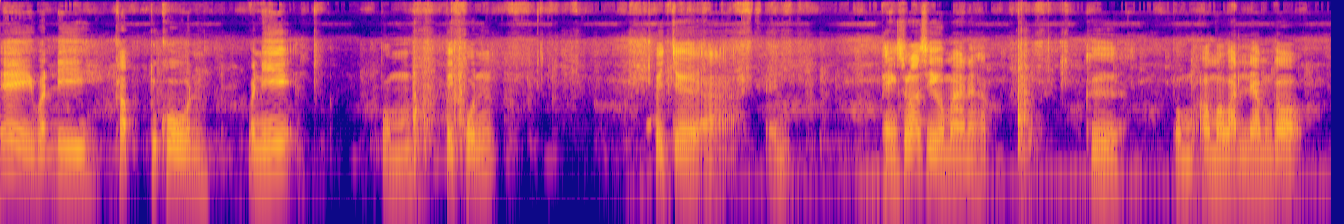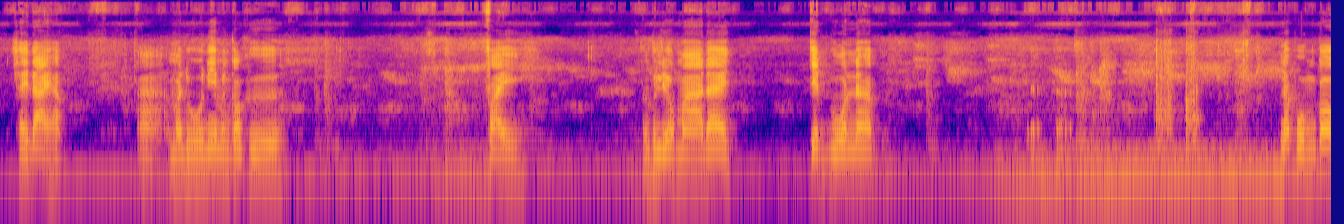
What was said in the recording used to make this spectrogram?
เฮ้ยหวัดดีครับทุกคน วันนี้ผมไปค้น ไปเจออ่าแผงโซลาร์เซลล์มานะครับ คือผมเอามาวัดแล้วมันก็ใช้ได้ครับ อ่า มาดูนี่มันก็คือ ไฟ มันผลิตออกมาได้เจ็ดโวลต์นะครับ แล้วผมก็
